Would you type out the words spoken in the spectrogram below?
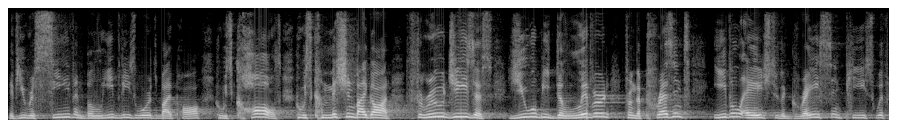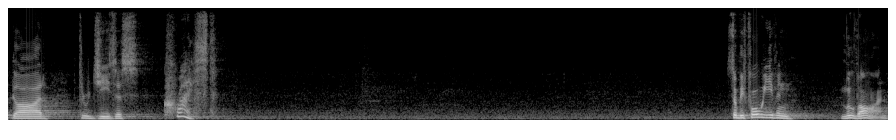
If you receive and believe these words by Paul, who is called, who is commissioned by God through Jesus, you will be delivered from the present evil age through the grace and peace with God through Jesus Christ. So before we even move on,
